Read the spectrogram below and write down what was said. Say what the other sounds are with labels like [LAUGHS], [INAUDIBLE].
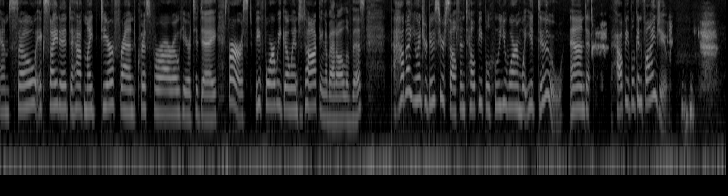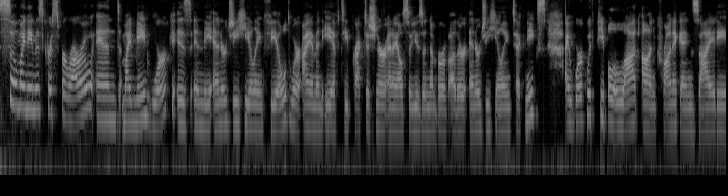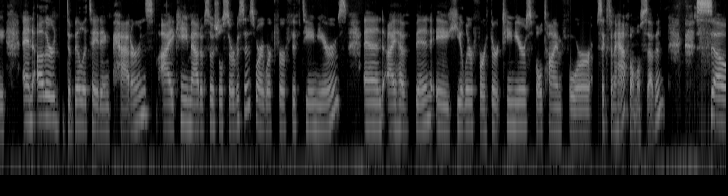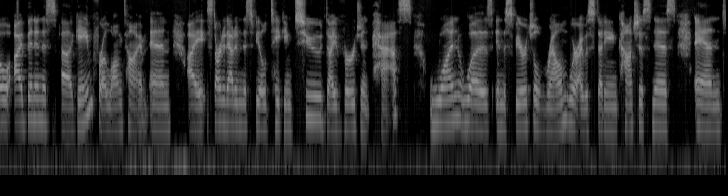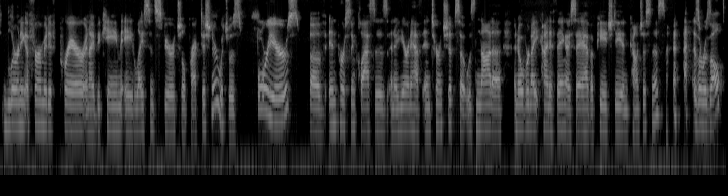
Am so excited to have my dear friend Kris Ferraro here today. First, before we go into talking about all of this, how about you introduce yourself and tell people who you are and what you do and how people can find you? [LAUGHS] So, my name is Kris Ferraro, and my main work is in the energy healing field, where I am an EFT practitioner and I also use a number of other energy healing techniques. I work with people a lot on chronic anxiety and other debilitating patterns. I came out of social services where I worked for 15 years, and I have been a healer for 13 years, full time for six and a half, almost seven. So, I've been in this uh, game for a long time. And I started out in this field taking two divergent paths. One was in the spiritual realm, where I was studying consciousness and learning affirmative prayer. And I became a licensed spiritual practitioner, which was four years of in-person classes and a year and a half internship so it was not a an overnight kind of thing. I say i have a phd in consciousness [LAUGHS] as a result.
